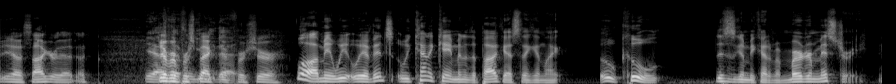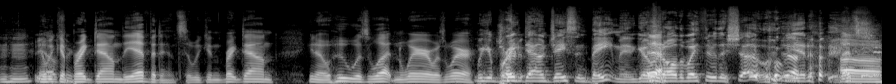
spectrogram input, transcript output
yes, I agree with that. yeah, Different I definitely give you perspective that. for sure. well, I mean, we we eventually we kind of came into the podcast thinking like, "Ooh, cool! This is going to be kind of a murder mystery." Mm-hmm. And Yeah, we I can break down the evidence, and we can break down, you know, who was what and where was where. We could break down Jason Bateman going Yeah. all the way through the show. you know? Uh,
